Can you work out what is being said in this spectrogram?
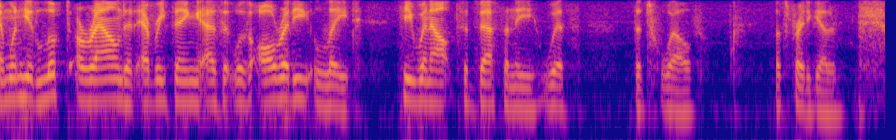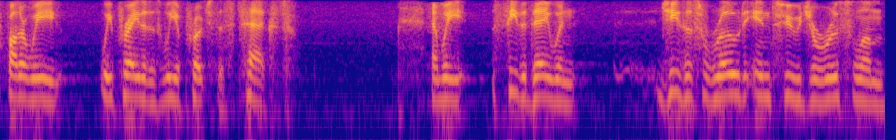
And when he had looked around at everything as it was already late, he went out to Bethany with the twelve. Let's pray together. Father, we, we pray that as we approach this text and we see the day when Jesus rode into Jerusalem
